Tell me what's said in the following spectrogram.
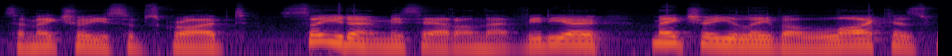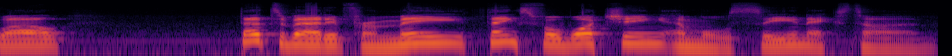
So make sure you're subscribed so you don't miss out on that video. Make sure you leave a like as well. That's about it from me. Thanks for watching and we'll see you next time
